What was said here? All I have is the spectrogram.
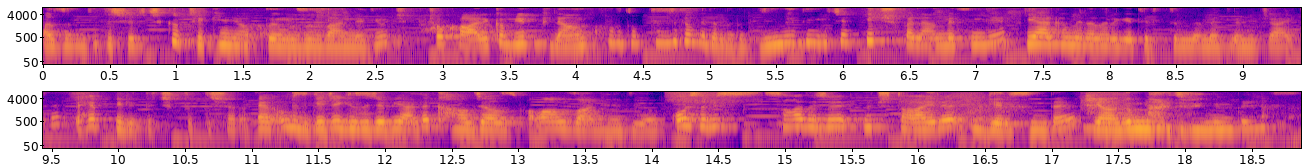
az önce dışarı çıkıp çekim yaptığımızı zannediyor. Çünkü çok harika bir plan kurdum. Gizli kameraları bilmediği için hiç şüphelenmesin diye diğer kameraları getirttim Mehmet'le Mücahit'e. Ve hep birlikte çıktık dışarı. Yani o biz gece gizlice bir yerde kalacağız falan zannediyor. Oysa biz sadece 3 daire gerisinde yangın merdivenindeyiz.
